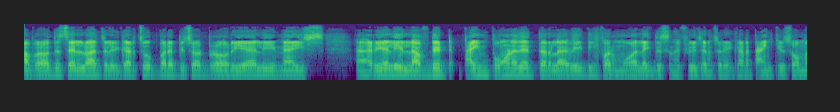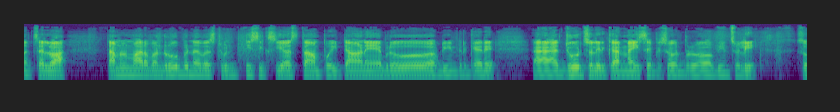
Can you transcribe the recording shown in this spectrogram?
அப்புறம் வந்து செல்வா சொல்லியிருக்காரு super episode bro really nice really loved it time போனதே தெரில waiting for more like this இந்த ஃபியூச்சர்னு சொல்லியிருக்காரு. Thank you so much Selva. Tamil Maaravan Ruben hours twenty six years தான் போயிட்டானே ப்ரோ அப்படின்ட்டு இருக்காரு. ஜூட் சொல்லியிருக்காரு நைஸ் எபிசோட் ப்ரோ அப்படின்னு சொல்லி. ஸோ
